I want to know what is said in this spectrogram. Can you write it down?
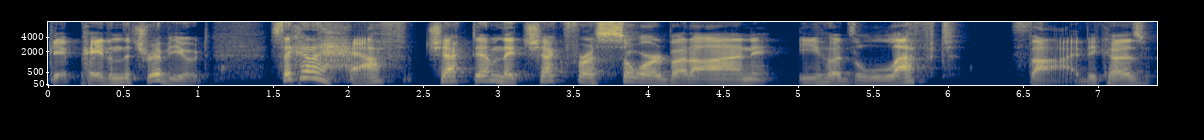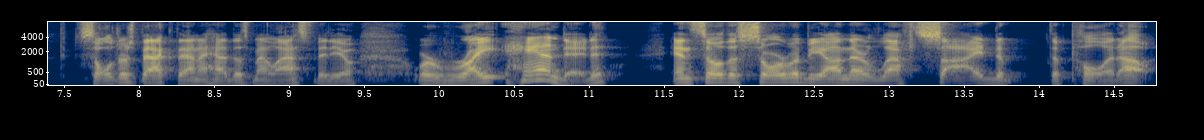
paid him the tribute. So they kind of half checked him. They checked for a sword, but on Ehud's left thigh because soldiers back then, I had this in my last video, were right-handed, and so the sword would be on their left side to, to pull it out.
